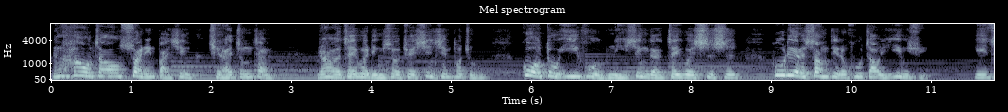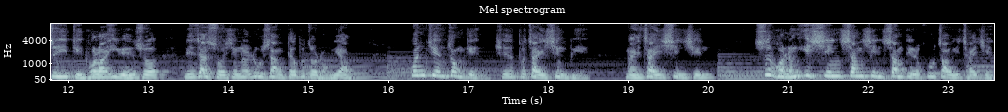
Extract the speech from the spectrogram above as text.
能号召率领百姓起来征战。然而，这一位领袖却信心不足，过度依附女性的这一位士师，忽略了上帝的呼召与应许，以至于底波拉议员说：“你在所行的路上得不着荣耀。”关键重点其实不在于性别，乃在于信心，是否能一心相信上帝的呼召与差遣。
